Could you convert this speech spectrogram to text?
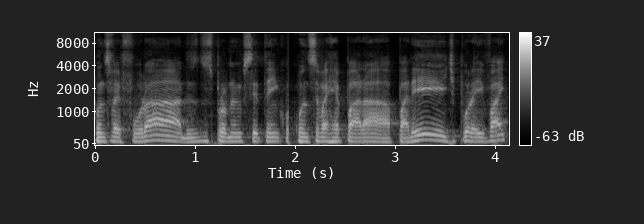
quando você vai furar, dos problemas que você tem quando você vai reparar a parede, por aí vai.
